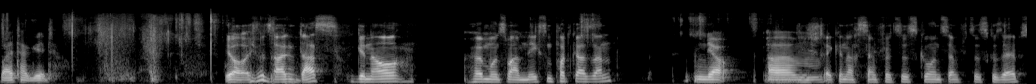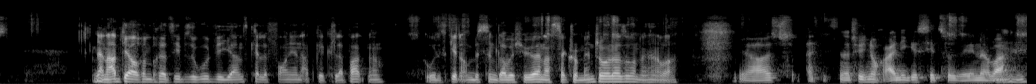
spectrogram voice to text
weitergeht. ja, ich würde sagen, das genau hören wir uns mal im nächsten Podcast an. Ja, ähm, Die Strecke nach San Francisco und San Francisco selbst. Dann habt ihr auch im Prinzip so gut wie ganz Kalifornien abgeklappert, ne? Gut, es geht noch ein bisschen, glaube ich, höher nach Sacramento oder so, ne? Aber ja, es, ist natürlich noch einiges hier zu sehen, aber Mhm.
